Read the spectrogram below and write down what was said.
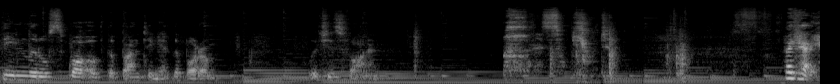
thin little spot of the bunting at the bottom, which is fine. Oh, that's so cute. Okay,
